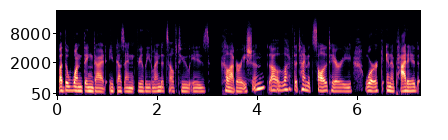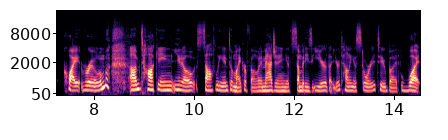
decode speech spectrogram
But the one thing that it doesn't really lend itself to is collaboration. A lot of the time it's solitary work in a padded, quiet room, um, talking, you know, softly into a microphone, imagining it's somebody's ear that you're telling a story to. But what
